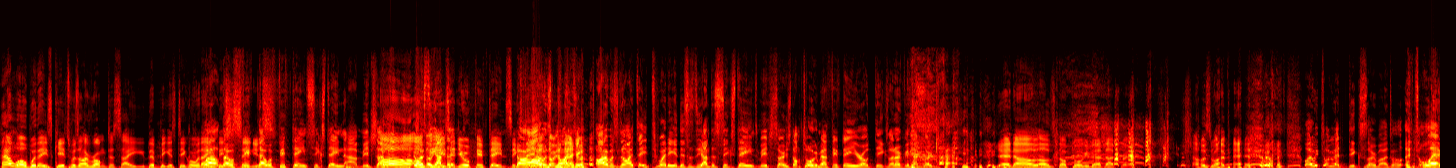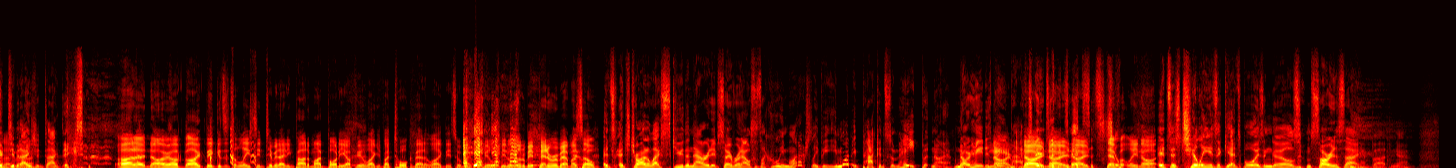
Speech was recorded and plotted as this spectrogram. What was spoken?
How old were these kids? Was I wrong to say the biggest dick, or were they, well, they were seniors? they were 15, 16, uh, Mitch. They were- oh, it I was thought you under- said you were 15, 16. No, I was thought you- 19. I was 19, 20, and this is the under 16s, Mitch. So stop talking about 15 year old dicks. I don't think that's okay. yeah, no, I'll, I'll stop talking about that, Brad. that was my bad. Why are we talking about dicks so much? It's all our intimidation tactics. I don't know. I, I think it's the least intimidating part of my body. I feel like if I talk about it like this, it'll make me feel a bit, a little bit better about myself. It's it's trying to like skew the narrative so everyone else is like, oh, he might actually be, he might be packing some heat, but no, no heat is No, being packed. no, It's- no, it's- no, it's- it's chill- definitely not. It's as chilly as it gets, boys and girls. I'm sorry to say, but yeah.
